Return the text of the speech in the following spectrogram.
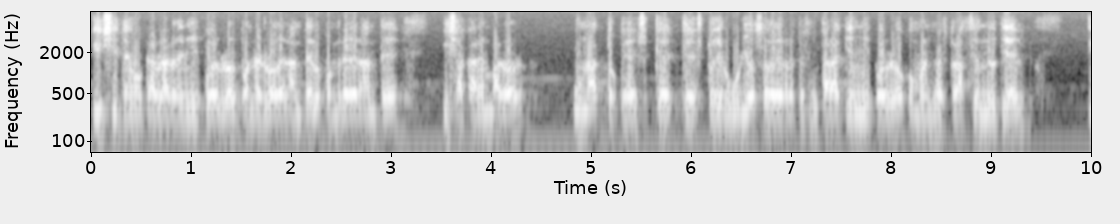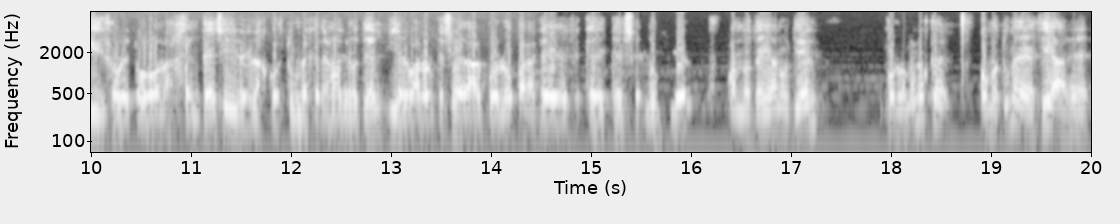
y si tengo que hablar de mi pueblo y ponerlo delante, lo pondré delante y sacar en valor un acto que es que, estoy orgulloso de representar aquí en mi pueblo, como es nuestra acción de Utiel, y sobre todo las gentes y las costumbres que tenemos aquí en Utiel y el valor que se le da al pueblo para que, que, que se Utiel, cuando tengan Utiel, por lo menos que, como tú me decías, eh,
